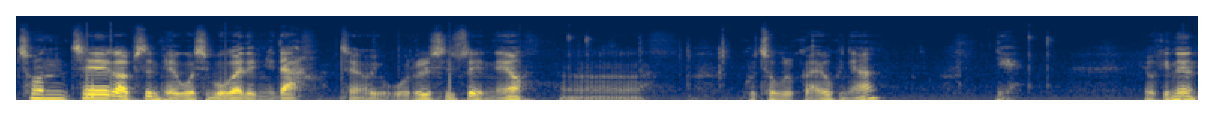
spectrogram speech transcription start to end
천체 값은 155가 됩니다. 제가 요거를 실수했네요. 어, 고쳐볼까요? 그냥 예 여기는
